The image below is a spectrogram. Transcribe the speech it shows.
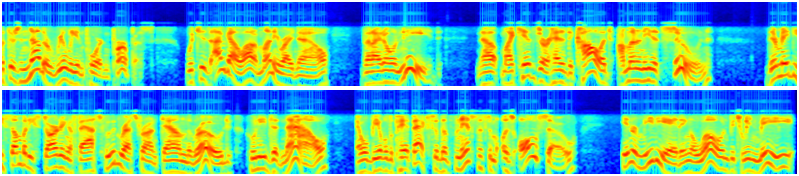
but there's another really important purpose, which is I've got a lot of money right now that I don't need. Now, my kids are headed to college. I'm going to need it soon there may be somebody starting a fast food restaurant down the road who needs it now and will be able to pay it back. So the financial system is also intermediating a loan between me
